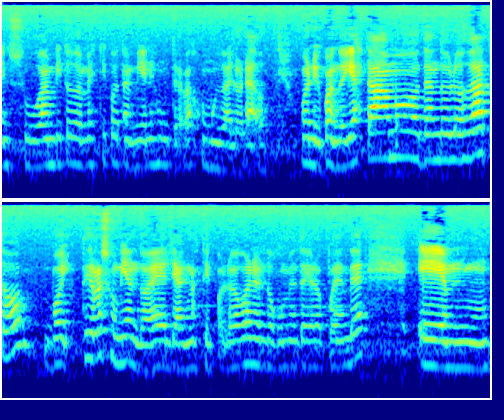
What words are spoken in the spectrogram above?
en su ámbito doméstico también es un trabajo muy valorado. Bueno, y cuando ya estábamos dando los datos, voy, estoy resumiendo ¿eh? el diagnóstico, luego en el documento ya lo pueden ver, em,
